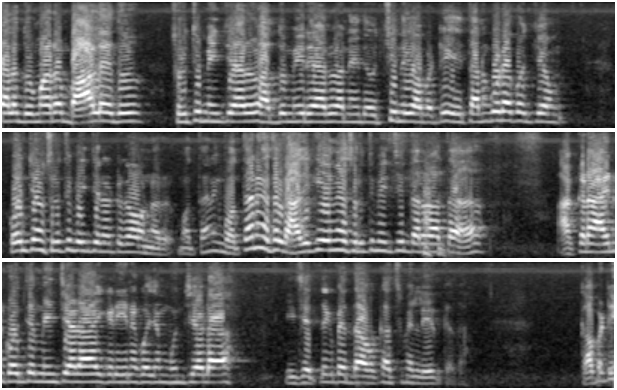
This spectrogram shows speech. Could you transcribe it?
చాలా దుమారం బాగాలేదు. శృతి మించారు హద్దు మీరారు అనేది వచ్చింది కాబట్టి తను కూడా కొంచెం కొంచెం శృతి మించినట్టుగా ఉన్నారు. మొత్తానికి మొత్తానికి అసలు రాజకీయమే శృతి మించిన తర్వాత అక్కడ ఆయన కొంచెం మించాడా ఇక్కడ ఈయన కొంచెం ముంచాడా ఈ చర్చకి పెద్ద అవకాశమే లేదు కదా. కాబట్టి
